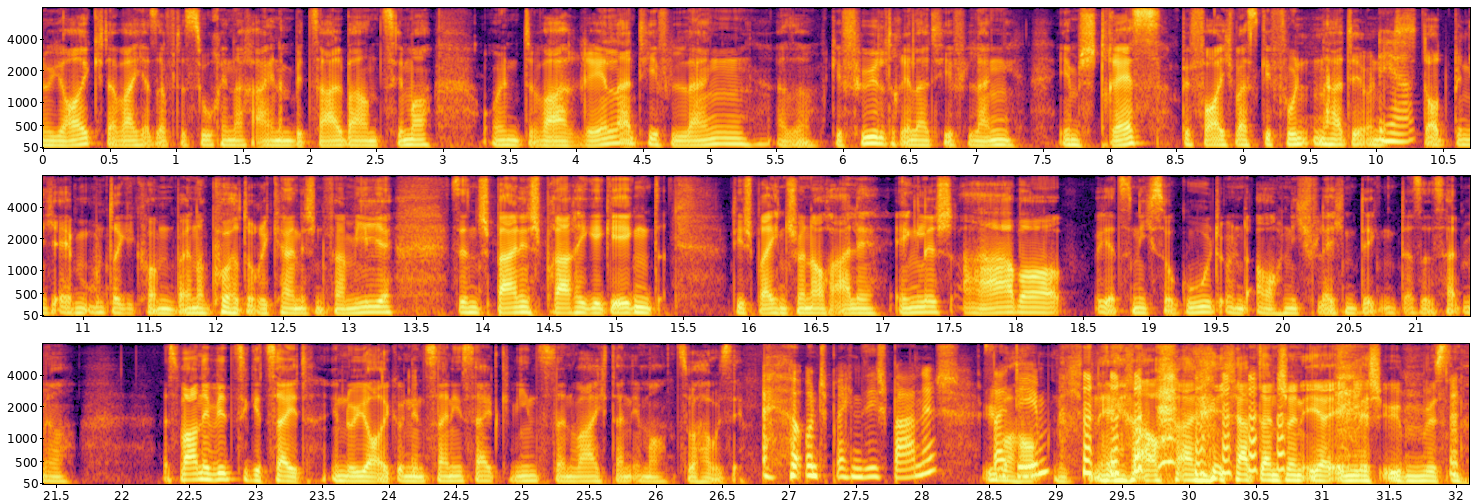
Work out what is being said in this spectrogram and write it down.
New York. Da war ich also auf der Suche nach einem bezahlbaren Zimmer und war relativ lang, also gefühlt relativ lang im Stress, bevor ich was gefunden hatte. Und ja. dort bin ich eben untergekommen bei einer puerto-ricanischen Familie. Es ist eine spanischsprachige Gegend. Die sprechen schon auch alle Englisch, aber jetzt nicht so gut und auch nicht flächendeckend. Also es hat mir es war eine witzige Zeit in New York und in Sunnyside, Queens, dann war ich dann immer zu Hause. Und sprechen Sie Spanisch seitdem? Überhaupt nicht. Nee, auch, ich habe dann schon eher Englisch üben müssen.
